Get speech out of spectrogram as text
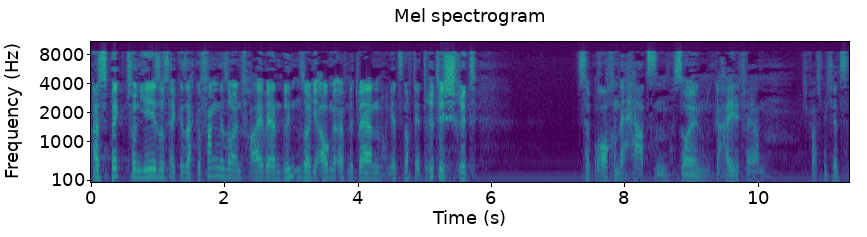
Aspekt von Jesus. Er hat gesagt, Gefangene sollen frei werden, Blinden soll die Augen geöffnet werden. Und jetzt noch der dritte Schritt. Zerbrochene Herzen sollen geheilt werden. Ich fasse mich jetzt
